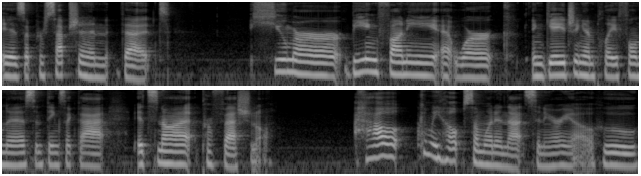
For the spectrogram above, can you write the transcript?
is a perception that humor, being funny at work, engaging in playfulness and things like that, it's not professional. How can we help someone in that scenario who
